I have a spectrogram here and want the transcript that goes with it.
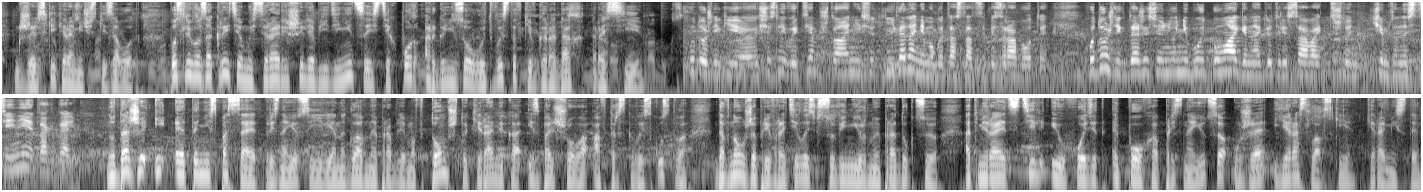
– Гжельский керамический завод. После его закрытия мастера решили объединиться и с тех пор организовывают выставки в городах России. Художники счастливы тем, что они все-таки никогда не могут остаться без работы. Художник, даже если у него не будет бумаги, найдет рисовать что чем-то на стене и так далее. Но даже и это не спасает, признается Елена. Главная проблема в том, что керамика из большого авторского искусства давно уже превратилась в сувенирную продукцию. Отмирает стиль и уходит эпоха, признаются уже ярославские керамисты.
